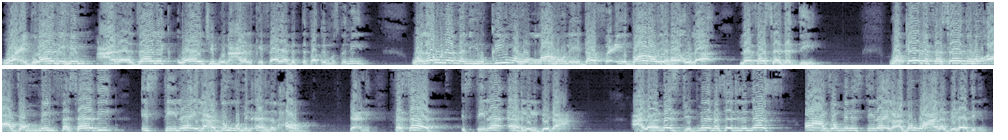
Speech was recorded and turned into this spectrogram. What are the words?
وعدوانهم على ذلك واجب على الكفاية باتفاق المسلمين. ولولا من يقيمه الله لدفع ضرر هؤلاء لفسد الدين. وكان فساده أعظم من فساد استيلاء العدو من أهل الحرب. يعني فساد استيلاء أهل البدع. على مسجد من مساجد الناس أعظم من استيلاء العدو على بلادهم.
